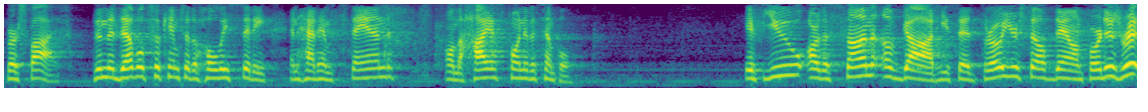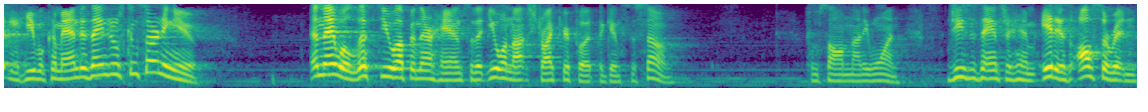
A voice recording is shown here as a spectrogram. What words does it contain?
verse 5. Then the devil took him to the holy city and had him stand on the highest point of the temple. If you are the Son of God, he said, throw yourself down, for it is written, He will command His angels concerning you. And they will lift you up in their hands so that you will not strike your foot against a stone. From Psalm 91. Jesus answered him, It is also written,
